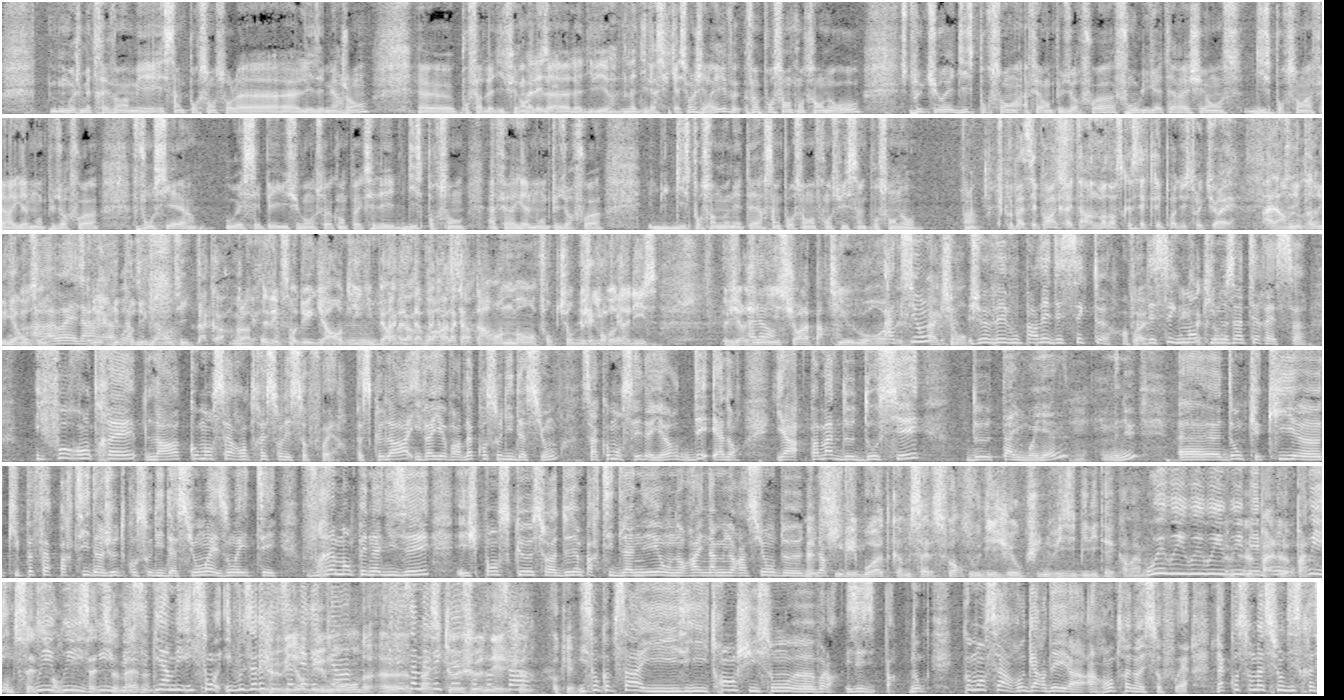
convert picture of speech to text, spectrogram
Moi je mettrais 20, mais 5% sur la, les émergents euh, pour faire de la différence, Allez-y. la, la divi- la diversification. J'y arrive. 20% en contrat en euros, structuré 10% à faire en plusieurs fois, fonds obligataires à échéance 10% à faire également plusieurs fois, foncière ou SCPI suivant ce à quoi on peut accéder 10% à faire également plusieurs fois, 10% de monétaire, 5% en francs suisses, 5% en euros. Voilà. Je peux passer pour un crétin en demandant ce que c'est que les produits structurés. Ah C'est des on a- produits garantis. Ah ouais, là, C'est des- Des produits garantis. D'accord. Voilà, C'est des produits garantis qui permettent d'avoir un certain rendement en fonction de niveau d'indice. Virginie, Alors, sur la partie euh, Action, action. Je, je vais vous parler des secteurs, enfin Ouais, des segments exactement. qui nous intéressent. Il faut rentrer là, commencer à rentrer sur les softwares, parce que là, il va y avoir de la consolidation. Ça a commencé d'ailleurs. Des- Alors, il y a pas mal de dossiers de taille moyenne, Manu, euh, donc qui euh, qui peuvent faire partie d'un jeu de consolidation. Elles ont été vraiment pénalisées, et je pense que sur la deuxième partie de l'année, on aura une amélioration de, de Même leur si les boîtes comme Salesforce vous disent j'ai aucune visibilité quand même. oui, oui, oui, oui, Le- oui, le mais pa- bon, le patron oui, de Salesforce oui, oui, dit cette semaine, c'est bien, mais ils sont, ils- vous avez je des vire du Américains, monde, mais euh, les parce Américains que ils sont je comme ça, je- ils sont comme ça, ils, ils tranchent, ils sont, voilà, ils hésitent pas. Donc, commencez à regarder, à, à rentrer dans les softwares. La consommation discrétionnaire,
